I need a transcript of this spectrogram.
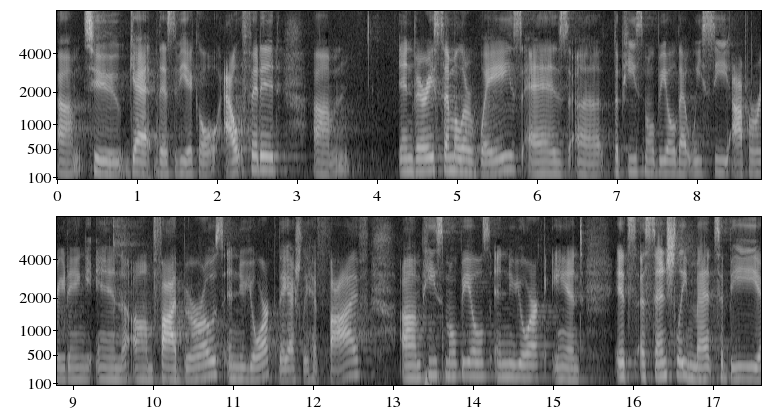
um, to get this vehicle outfitted. Um, in very similar ways as uh, the Peacemobile that we see operating in um, five boroughs in New York. They actually have five um, Peacemobiles in New York, and It's essentially meant to be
